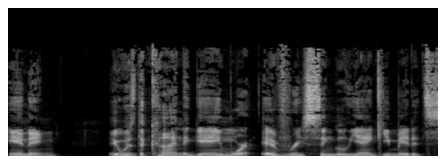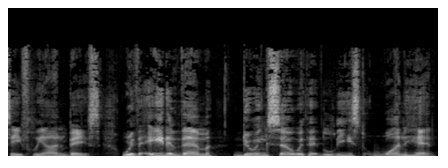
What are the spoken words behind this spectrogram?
inning. It was the kind of game where every single Yankee made it safely on base, with eight of them doing so with at least one hit,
